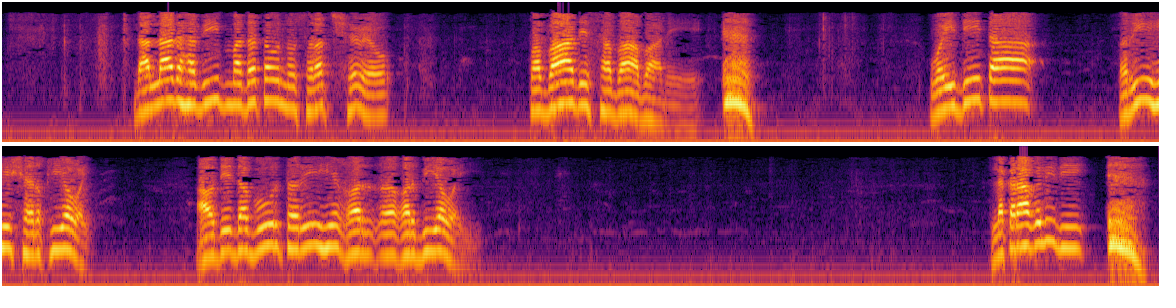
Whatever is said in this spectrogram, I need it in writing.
د الله د حبیب مدد او نصرت شوو په باد سبا باندې وای دیتا ریح شرقیه وای او د دبور تریح غر غربیه وای لکراغلی دی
